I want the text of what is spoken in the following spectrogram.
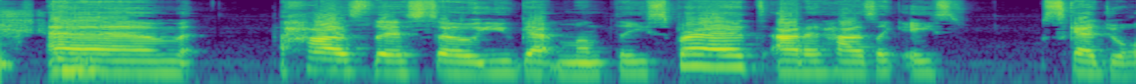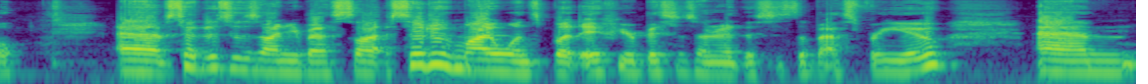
um, has this. So you get monthly spreads, and it has like a schedule. Uh, so this is on your best side. So do my ones, but if you're a business owner, this is the best for you. Um,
